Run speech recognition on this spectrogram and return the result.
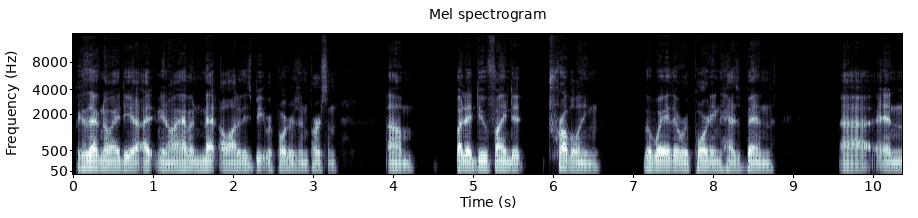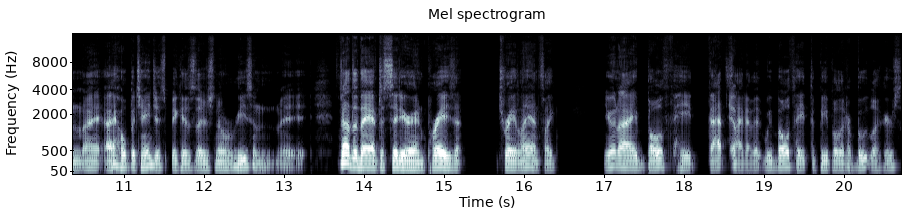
because I have no idea. I you know I haven't met a lot of these beat reporters in person, um, but I do find it troubling the way the reporting has been, uh, and I, I hope it changes because there's no reason. It's not that they have to sit here and praise Trey Lance. Like you and I both hate that Yep. side of it. We both hate the people that are bootlickers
